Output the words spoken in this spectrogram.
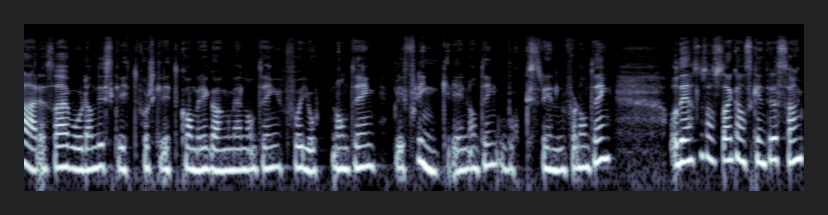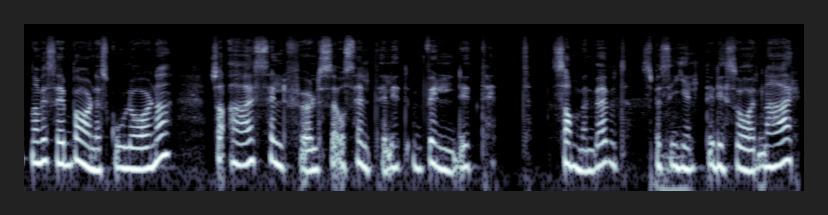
lære seg hvordan de skritt for skritt kommer i gang med noen ting, får gjort noen ting, blir flinkere i noen ting, vokser innenfor noen ting. Og det jeg synes også er ganske interessant når vi ser barneskoleårene, så er selvfølelse og selvtillit veldig tett sammenvevd. Spesielt i disse årene her.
